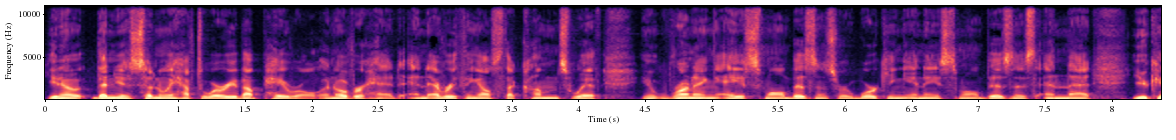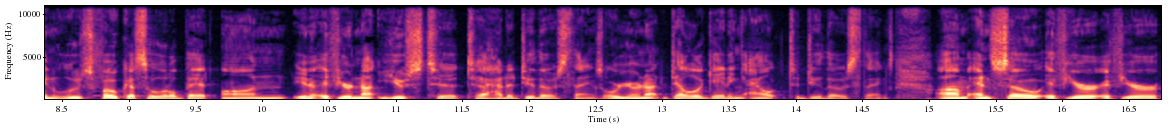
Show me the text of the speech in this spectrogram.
you know, then you suddenly have to worry about payroll and overhead and everything else that comes with you know, running a small business or working in a small business, and that you can lose focus a little bit on you know if you're not used to to how to do those things or you're not delegating out to do those things. Um, and so if you're if you're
